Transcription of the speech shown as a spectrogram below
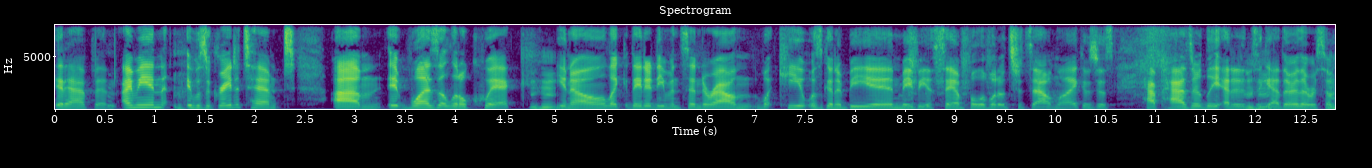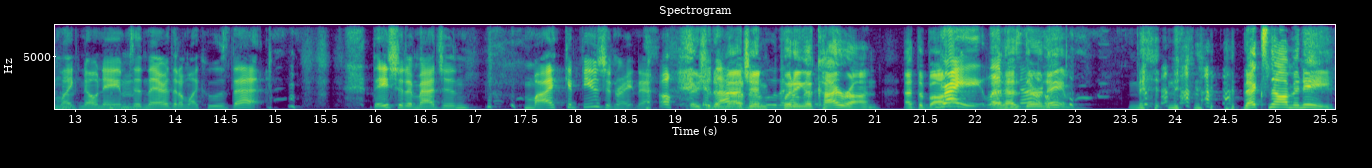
it happened. I mean, it was a great attempt. Um, it was a little quick, Mm-hmm. you know, like they didn't even send around what key it was going to be in, maybe a sample of what it should sound like. It was just haphazardly edited Mm-hmm. together. There were some like no names in there that I'm like, who's that? They should imagine my confusion right now. They should 'cause I don't know imagine putting a. Chiron at the bottom Right, that has their name. Next nominee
